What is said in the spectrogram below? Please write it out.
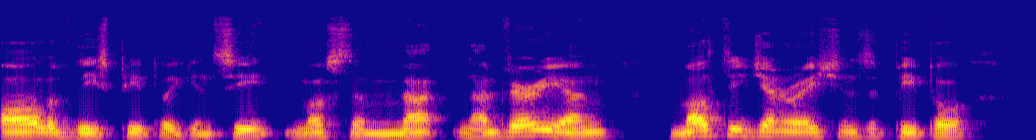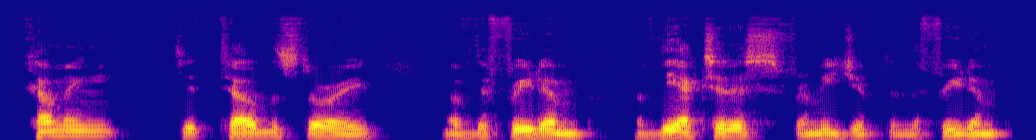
all of these people. You can see most of them not not very young, multi generations of people coming to tell the story of the freedom of the exodus from Egypt and the freedom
